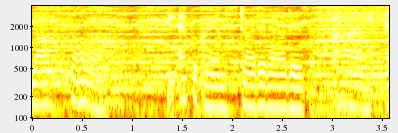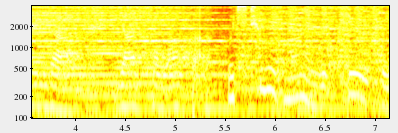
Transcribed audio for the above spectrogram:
Yag Salaf. The epigram started out as I end of Yag Salafa which to his mind would seriously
